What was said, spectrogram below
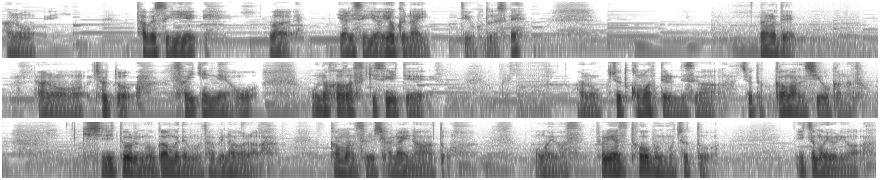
あの食べ過ぎはやりすぎは良くないっていうことですね。なのであのちょっと最近ねおお腹が空きすぎてあのちょっと困ってるんですがちょっと我慢しようかなと。キシリトールのガムでも食べながら我慢するしかないなと思います。とりあえず糖分もちょっといつもよりは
